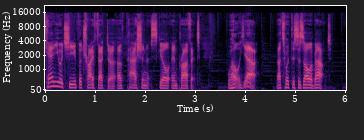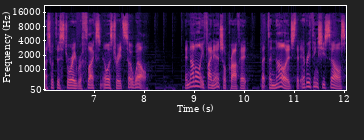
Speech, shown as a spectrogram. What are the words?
Can you achieve the trifecta of passion, skill, and profit? Well, yeah, that's what this is all about. That's what this story reflects and illustrates so well. And not only financial profit, but the knowledge that everything she sells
